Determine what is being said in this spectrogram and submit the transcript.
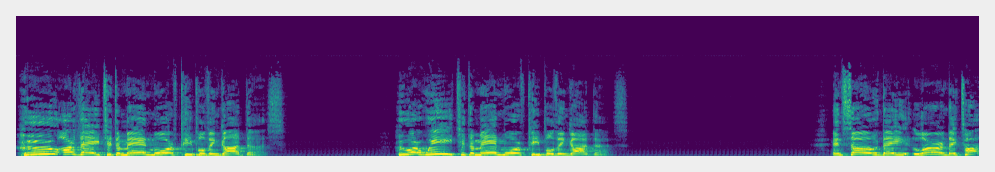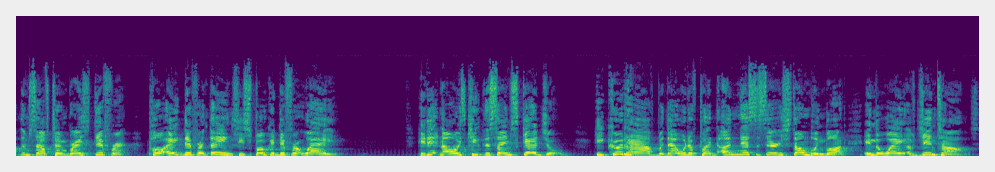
Who are they to demand more of people than God does? Who are we to demand more of people than God does? And so they learned, they taught themselves to embrace different. Paul ate different things. He spoke a different way. He didn't always keep the same schedule. He could have, but that would have put an unnecessary stumbling block in the way of Gentiles.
